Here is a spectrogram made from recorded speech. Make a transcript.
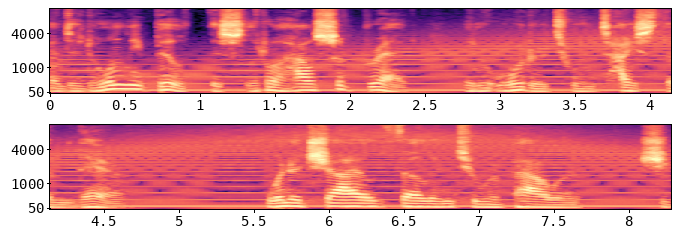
and had only built this little house of bread in order to entice them there. When a child fell into her power, she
